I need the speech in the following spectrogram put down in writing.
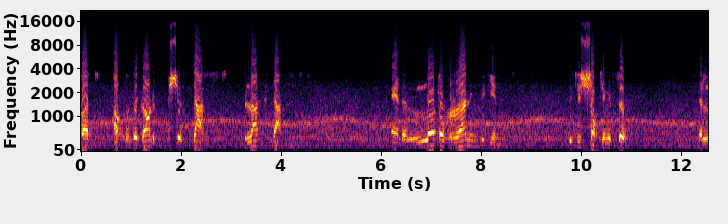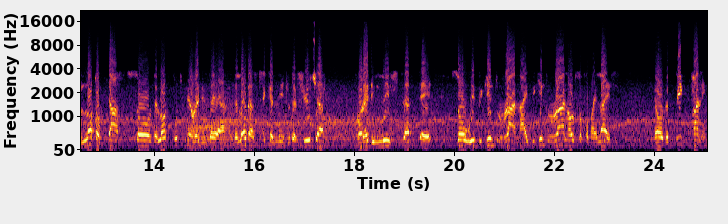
But out of the ground gushes dust, black dust. And a lot of running begins. It is shocking itself. A lot of dust so the Lord put me already there. The Lord has taken me to the future. I've already lived that day. So we begin to run. I begin to run also for my life. There was a big panic.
